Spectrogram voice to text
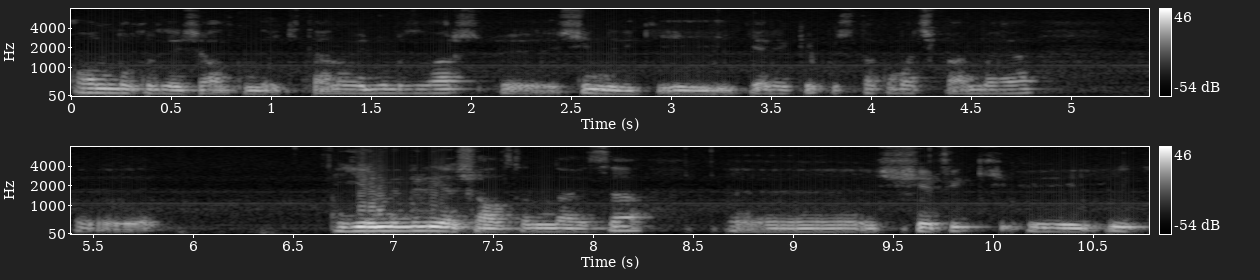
19 yaş altında iki tane oyuncumuz var. E, şimdilik gerek yok üst takıma çıkarmaya. 21 yaş altındaysa Şefik ilk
